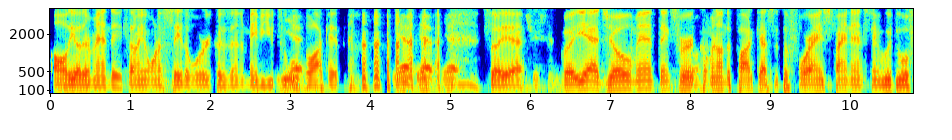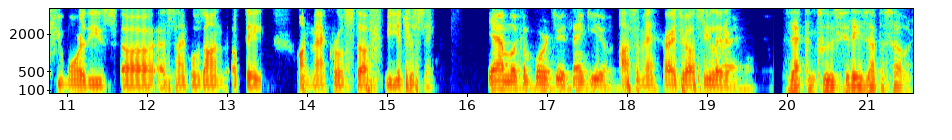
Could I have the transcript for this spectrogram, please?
all the other mandates. I don't even want to say the word because then maybe YouTube yeah. will block it. yeah, yeah, yeah. So yeah, but yeah, Joe, man, thanks for cool. coming on the podcast with the Four Eyes Finance. Maybe we'll do a few more of these uh, as time goes on. Update on macro stuff. Be interesting. Yeah, I'm looking forward to it. Thank you. Awesome, man. All right, Joe. I'll see you later. That concludes today's episode.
